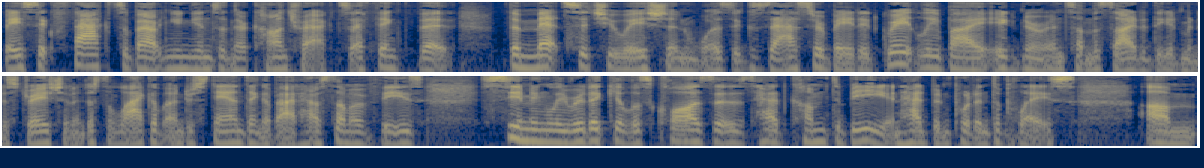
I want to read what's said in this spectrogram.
basic facts about unions and their contracts. I think that the Met situation was exacerbated greatly by ignorance on the side of the administration and just a lack of understanding about how some of these seemingly ridiculous clauses had come to be and had been put into place. Um,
